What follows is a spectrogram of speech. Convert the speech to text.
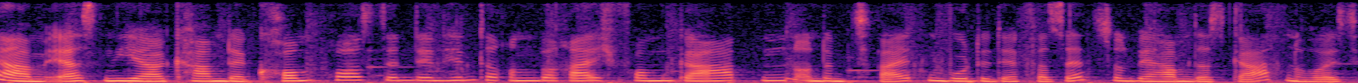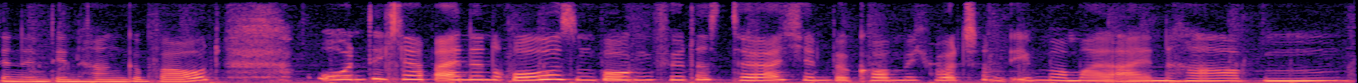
Ja, im ersten Jahr kam der Kompost in den hinteren Bereich vom Garten und im zweiten wurde der versetzt und wir haben das Gartenhäuschen in den Hang gebaut. Und ich habe einen Rosenbogen für das Törchen bekommen. Ich wollte schon immer mal einen haben.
